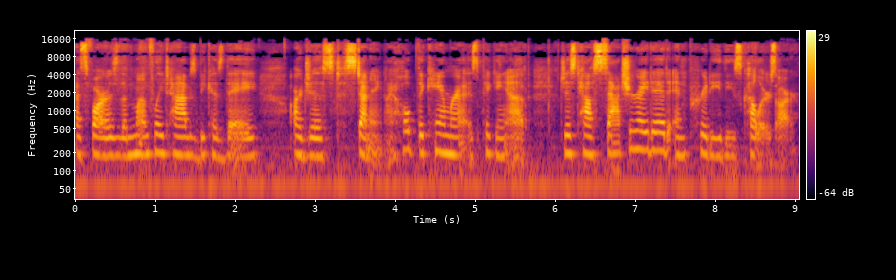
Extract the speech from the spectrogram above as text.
as far as the monthly tabs because they are just stunning. I hope the camera is picking up just how saturated and pretty these colors are.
